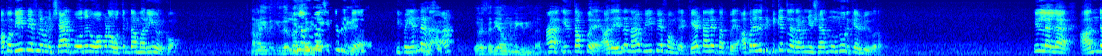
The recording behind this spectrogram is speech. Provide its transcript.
அப்போ விபிஎஃப்ல இவனுக்கு ஷேர் போகுதுன்னு ஓப்பனாக ஒத்துக்கிட்ட மாதிரியும் இருக்கும். ஆனா இது இதெல்லாம் சிக்கல் இருக்கு. இப்போ என்னன்னா இதெல்லாம் நினைக்கிறீங்களா? ஆ, இது தப்பு. அது என்னன்னா விபிஎஃப் அவங்க கேட்டாலே தப்பு. அப்புறம் எதுக்கு டிக்கெட்ல ரெவன்யூ ஷேர்னு இன்னொரு கேள்வி வரும். இல்ல இல்ல. அந்த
